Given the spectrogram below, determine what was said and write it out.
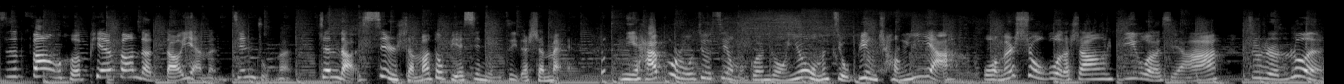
资方和片方的导演们、金主们，真的信什么都别信你们自己的审美，你还不如就信我们观众，因为我们久病成医啊，我们受过的伤、滴过的血啊，就是论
